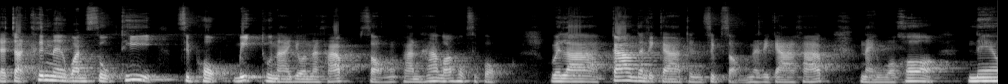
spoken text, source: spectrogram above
จะจัดขึ้นในวันศุกร์ที่ 16 มิถุนายนนะครับ 2566 เวลา 9 นาฬิกาถึง 12 นาฬิกาครับ ในหัวข้อ แนว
